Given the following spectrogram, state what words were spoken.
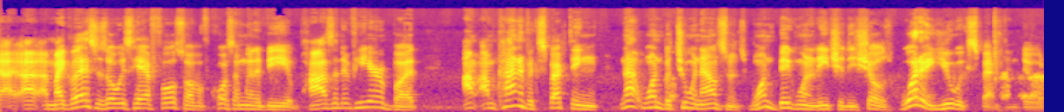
I, I, my glass is always half full, so of course I'm going to be positive here. But I'm, I'm kind of expecting not one but two announcements, one big one at each of these shows. What are you expecting, dude?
